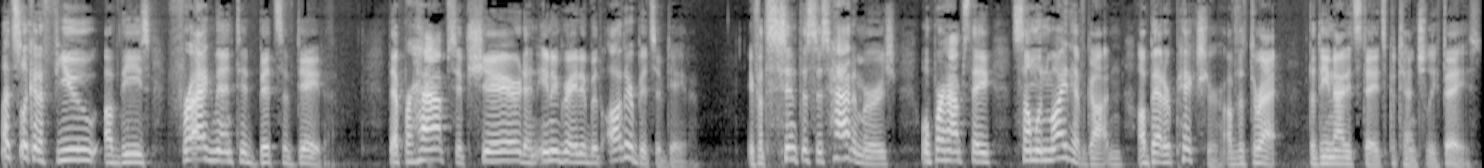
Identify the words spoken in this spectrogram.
Let's look at a few of these fragmented bits of data that perhaps, if shared and integrated with other bits of data, if a synthesis had emerged, well, perhaps they, someone might have gotten a better picture of the threat that the United States potentially faced.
